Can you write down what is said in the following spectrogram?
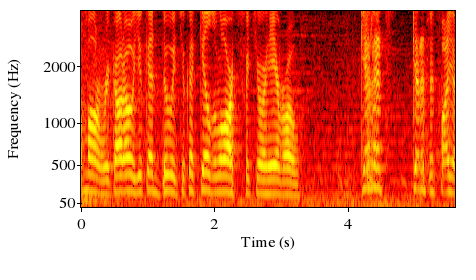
Come on, Ricardo, you can do it. You can kill the lords with your hero. Get it! Get it with fire!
